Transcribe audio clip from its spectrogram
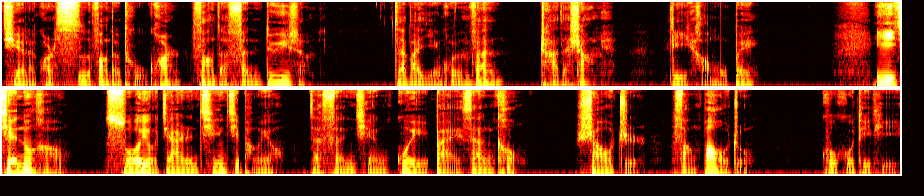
切了块四方的土块，放在坟堆上，再把引魂幡插在上面，立好墓碑。一切弄好，所有家人、亲戚、朋友在坟前跪拜三叩，烧纸、放爆竹，哭哭啼啼，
